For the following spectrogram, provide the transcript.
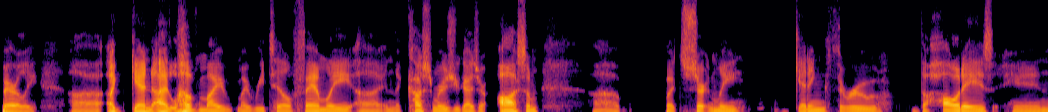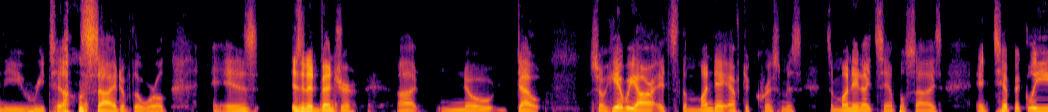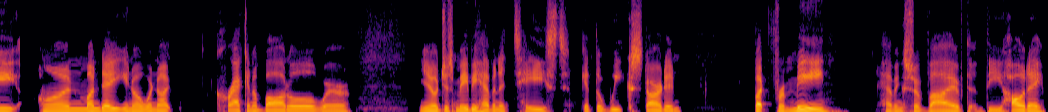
barely. Uh, again, I love my my retail family uh, and the customers. You guys are awesome, uh, but certainly getting through the holidays in the retail side of the world is is an adventure, uh, no doubt. So here we are. It's the Monday after Christmas. It's a Monday night sample size, and typically on Monday, you know, we're not cracking a bottle. We're you know just maybe having a taste, get the week started. But for me, having survived the holiday,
